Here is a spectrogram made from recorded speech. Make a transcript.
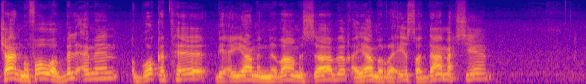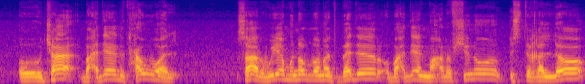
كان مفوض بالأمن بوقتها بأيام النظام السابق أيام الرئيس صدام حسين. وكان بعدين تحول صار ويا منظمة بدر وبعدين ما أعرف شنو استغلوه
